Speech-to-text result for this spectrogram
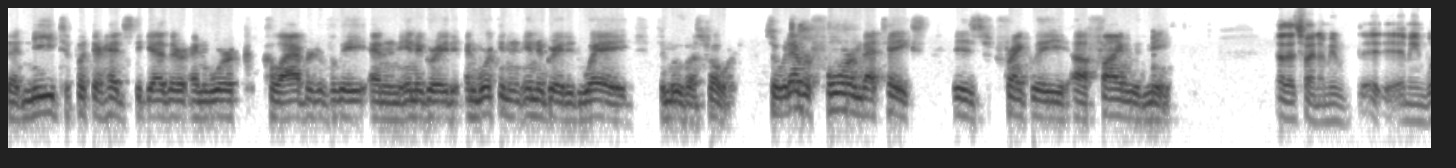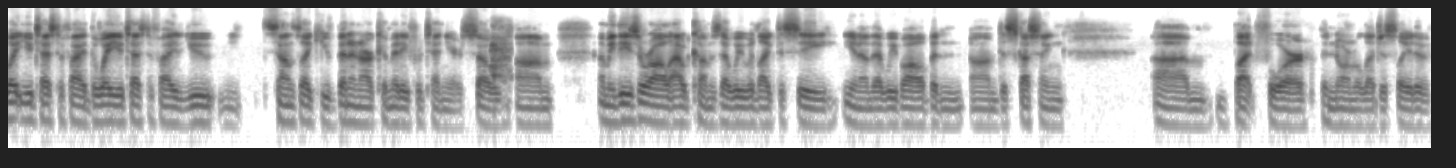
that need to put their heads together and work collaboratively and an integrated and work in an integrated way to move us forward. So whatever form that takes is frankly uh, fine with me. No, that's fine. I mean, I mean, what you testified, the way you testified, you sounds like you've been in our committee for 10 years. So, um, I mean, these are all outcomes that we would like to see, you know, that we've all been um, discussing, um, but for the normal legislative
